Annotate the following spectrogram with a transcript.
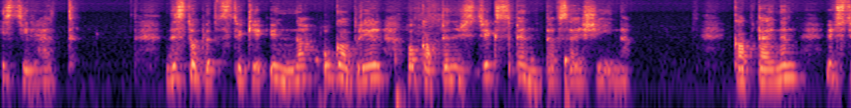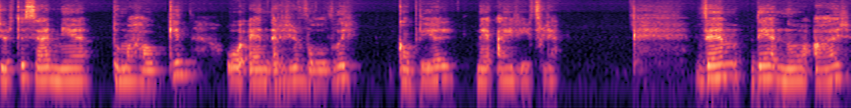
i stillhet. Det stoppet et stykke unna, og Gabriel og kaptein Rustvik spente av seg skiene. Kapteinen utstyrte seg med tomahawken og en revolver, Gabriel med ei rifle. Hvem det nå er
